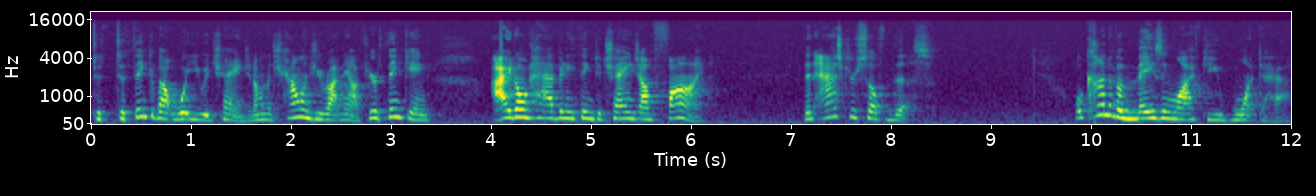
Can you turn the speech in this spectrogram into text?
to, to think about what you would change. And I'm going to challenge you right now. If you're thinking, I don't have anything to change, I'm fine, then ask yourself this What kind of amazing life do you want to have?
